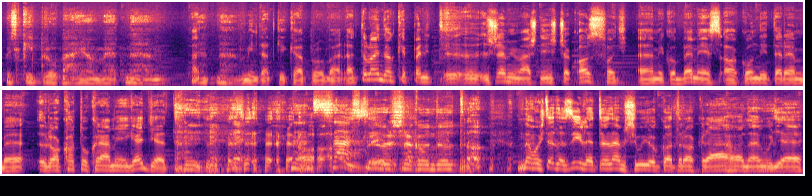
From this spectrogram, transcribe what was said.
hogy kipróbáljam, mert nem. Mert nem. Mindent ki kell próbálni. Hát tulajdonképpen itt ö, semmi más nincs, csak az, hogy ö, mikor bemész a konditerembe, rakhatok rá még egyet? Száz kilósra gondoltam. Na most ez az illető nem súlyokat rak rá, hanem ugye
